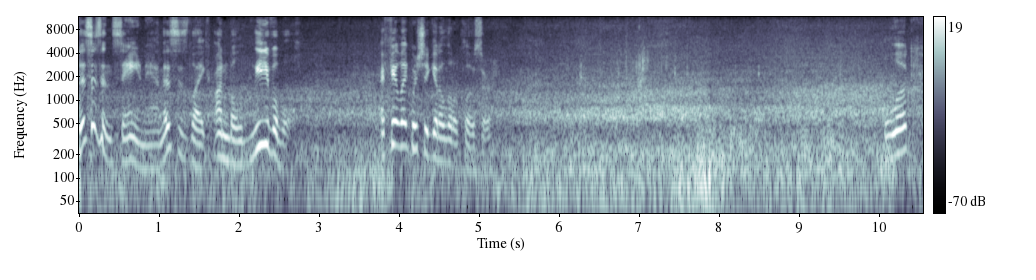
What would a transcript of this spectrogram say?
This is insane, man. This is like unbelievable. I feel like we should get a little closer. Look.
